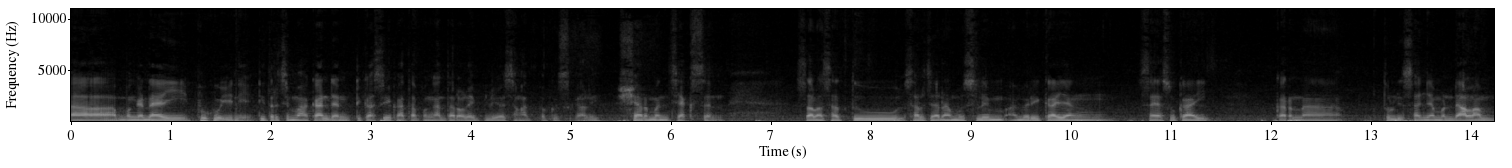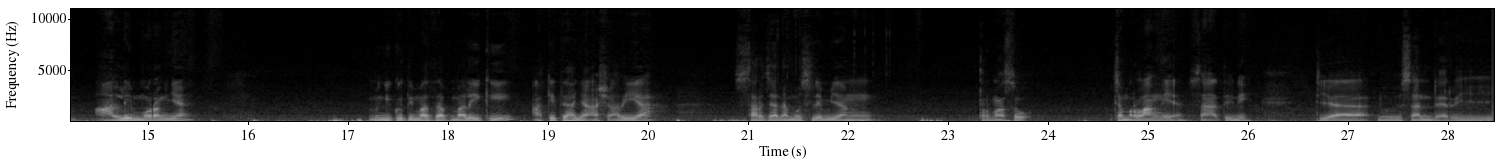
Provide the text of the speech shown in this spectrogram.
uh, mengenai buku ini diterjemahkan dan dikasih kata pengantar oleh beliau sangat bagus sekali Sherman Jackson salah satu sarjana muslim Amerika yang saya sukai karena tulisannya mendalam alim orangnya mengikuti mazhab maliki akidahnya asyariyah sarjana muslim yang termasuk cemerlang ya saat ini. Dia lulusan dari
